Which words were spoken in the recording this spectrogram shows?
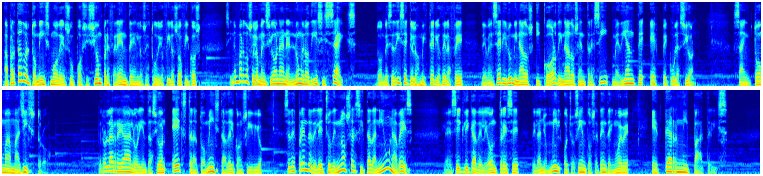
Apartado el tomismo de su posición preferente en los estudios filosóficos, sin embargo se lo menciona en el número 16, donde se dice que los misterios de la fe deben ser iluminados y coordinados entre sí mediante especulación. Saint Thomas Magistro. Pero la real orientación extratomista del concilio se desprende del hecho de no ser citada ni una vez la encíclica de León XIII del año 1879, Eterni Patris,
